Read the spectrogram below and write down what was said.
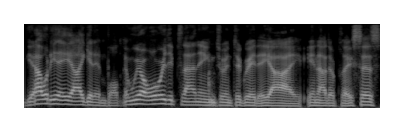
Yeah. How would the AI get involved? And we are already planning to integrate AI in other places.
